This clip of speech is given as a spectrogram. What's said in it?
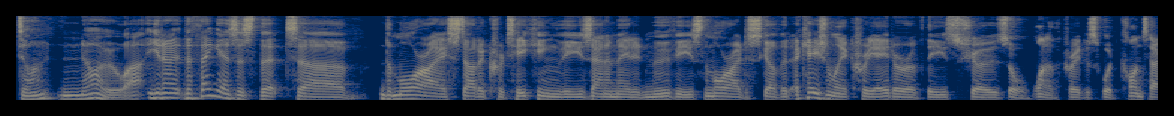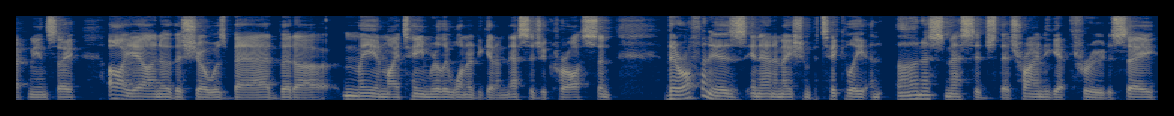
don't know. Uh, you know, the thing is, is that uh, the more I started critiquing these animated movies, the more I discovered occasionally a creator of these shows or one of the creators would contact me and say, Oh, yeah, I know this show was bad, but uh, me and my team really wanted to get a message across. And there often is in animation, particularly, an earnest message they're trying to get through to say,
